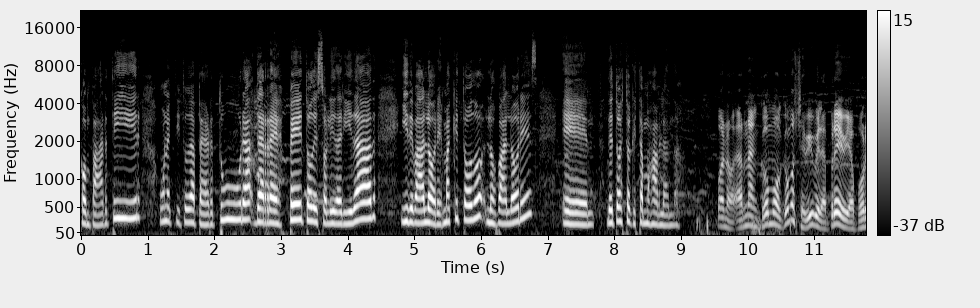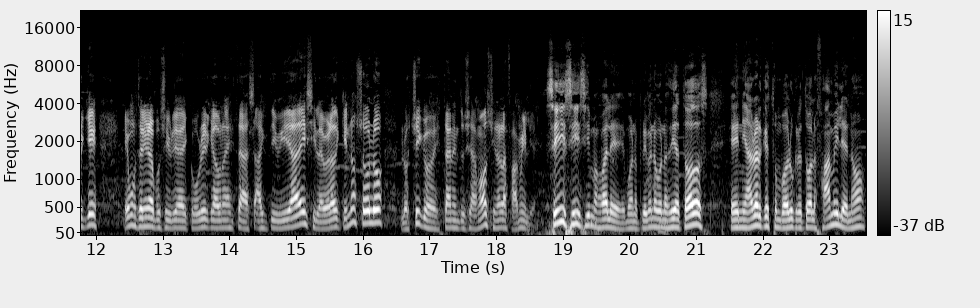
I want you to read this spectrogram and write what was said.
compartir, una actitud de apertura, de respeto, de solidaridad y de valores, más que todo los valores de todo esto que estamos hablando. Bueno, Hernán, ¿cómo, ¿cómo se vive la previa? Porque hemos tenido la posibilidad de cubrir cada una de estas actividades y la verdad que no solo los chicos están entusiasmados, sino la familia. Sí, sí, sí, más vale. Bueno, primero buenos días a todos. Eh, ni hablar que esto involucra a toda la familia, ¿no?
